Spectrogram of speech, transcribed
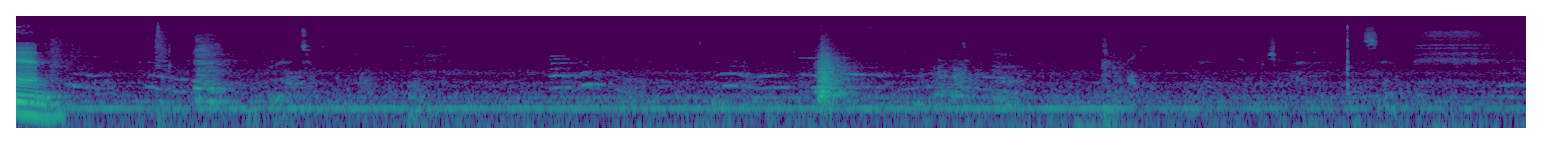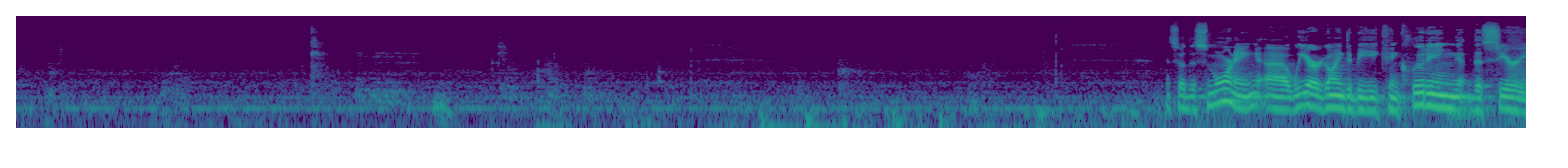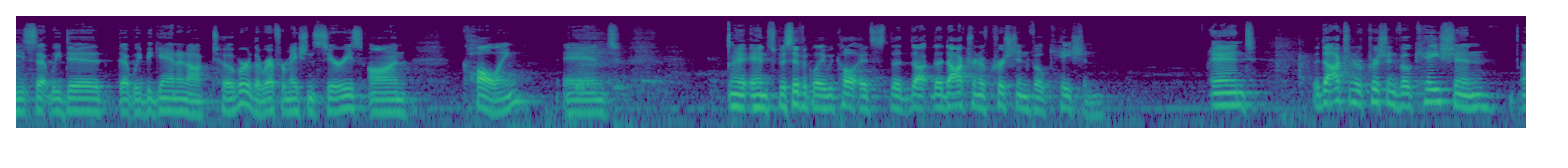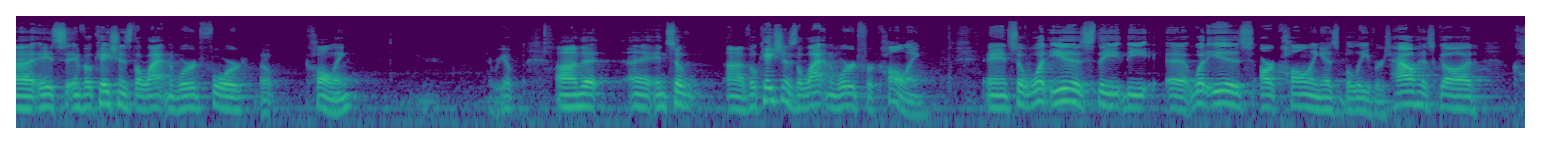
Amen. So this morning uh, we are going to be concluding the series that we did that we began in October, the Reformation series on calling, and and specifically we call it's the the doctrine of Christian vocation, and the doctrine of Christian vocation uh, is and vocation is the Latin word for oh, calling. There we go. Um, that uh, and so uh, vocation is the Latin word for calling. And so, what is the the uh, what is our calling as believers? How has God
